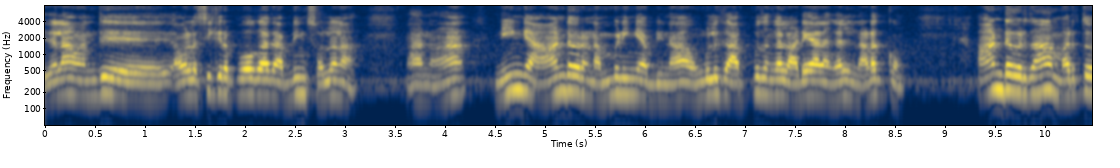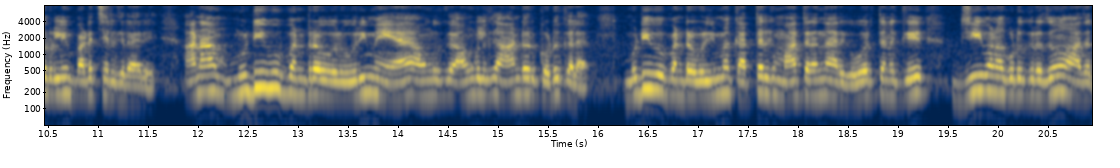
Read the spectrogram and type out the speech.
இதெல்லாம் வந்து அவ்வளோ சீக்கிரம் போகாது அப்படின்னு சொல்லலாம். ஆனால் நீங்கள் ஆண்டவரை நம்பினீங்க அப்படின்னா உங்களுக்கு அற்புதங்கள் அடையாளங்கள் நடக்கும். ஆண்டவர் தான் மருத்துவர்களையும் படைச்சிருக்கிறாரு. ஆனால் முடிவு பண்ணுற ஒரு உரிமையை அவங்களுக்கு அவங்களுக்கு ஆண்டவர் கொடுக்கலை. முடிவு பண்ணுற உரிமை கத்தருக்கு மாத்திரம்தான் இருக்குது ஒருத்தனுக்கு ஜீவனை கொடுக்கறதும் அதை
